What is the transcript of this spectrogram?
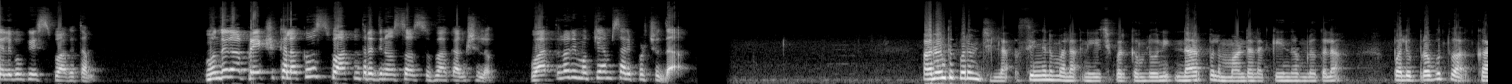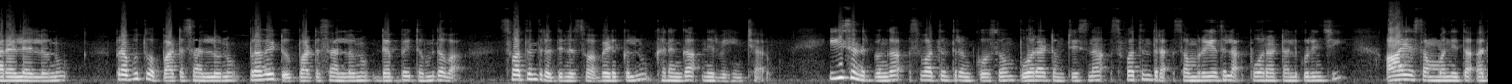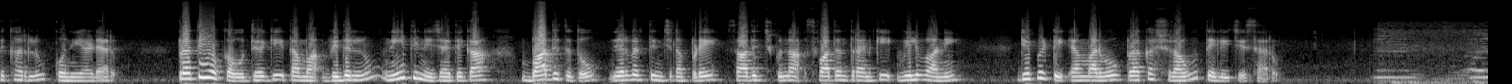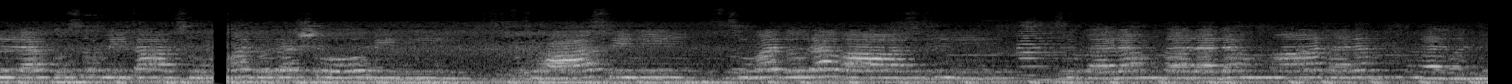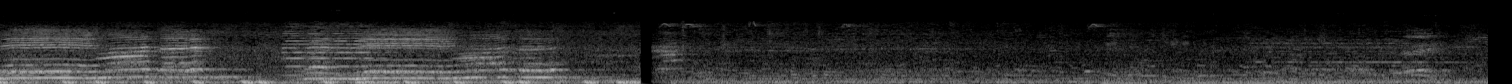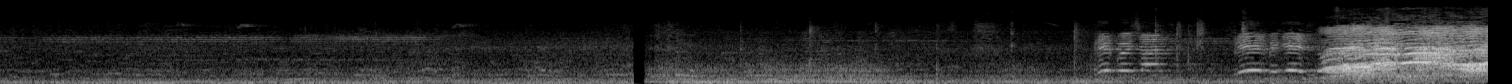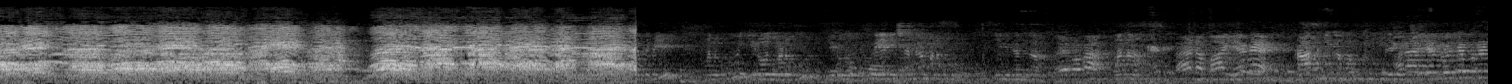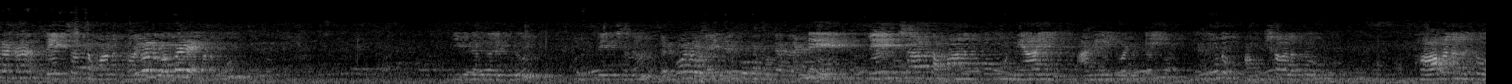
తెలుగుకి స్వాగతం. ముందుగా ప్రేక్షకులకు స్వాతంత్ర దినోత్సవ శుభాకాంక్షలు. వార్తలోని ముఖ్యాంశాలు ఇప్పుడు చూద్దాం. అనంతపురం జిల్లా సింగనమల నియోజకవర్గంలోని నార్పల మండల కేంద్రంలో గల పలు ప్రభుత్వ కార్యాలయాల్లోనూ ప్రభుత్వ పాఠశాలలోనూ ప్రైవేటు పాఠశాలలోనూ డెబ్బై తొమ్మిదవ స్వాతంత్ర దినోత్సవ వేడుకలను ఘనంగా నిర్వహించారు. ఈ సందర్భంగా స్వాతంత్ర్యం కోసం పోరాటం చేసిన స్వతంత్ర సమరయోధుల పోరాటాల గురించి ఆయా సంబంధిత అధికారులు కొనియాడారు. ప్రతి ఒక్క ఉద్యోగి తమ విధులను నీతి నిజాయితీగా బాధ్యతతో నిర్వర్తించినప్పుడే సాధించుకున్న స్వాతంత్రానికి విలువ అని డిప్యూటీ ఎంఆర్ఓ ప్రకాష్ రావు తెలియజేశారు. ఈ విధంగా ఇప్పుడు స్వేచ్ఛను అంటే స్వేచ్ఛ సమానత్వము న్యాయం అనేటువంటి మూడు అంశాలతో భావనలతో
